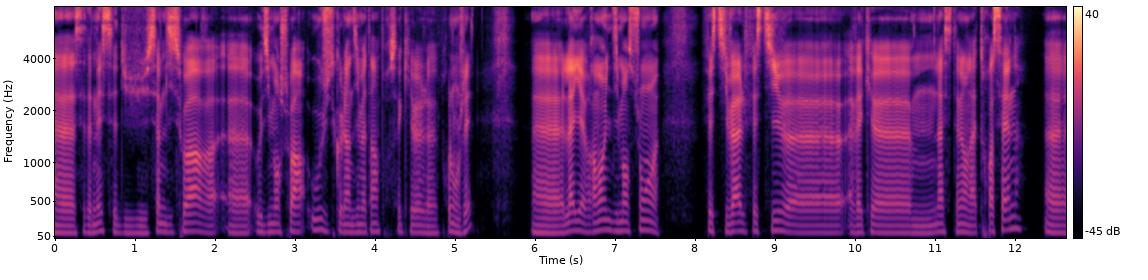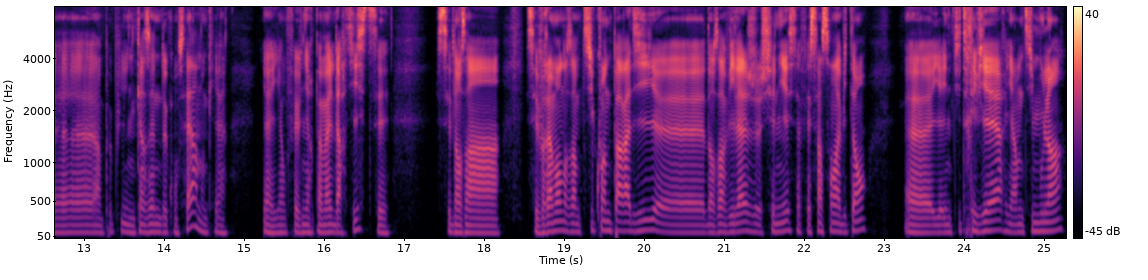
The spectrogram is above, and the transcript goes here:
Euh, cette année, c'est du samedi soir euh, au dimanche soir ou jusqu'au lundi matin pour ceux qui veulent prolonger. Euh, là, il y a vraiment une dimension festival, festive, avec... là, cette année, on a trois scènes, un peu plus d'une quinzaine de concerts. Donc, il y a, il y a- il y a- on fait venir pas mal d'artistes. C'est... C'est dans un, c'est vraiment dans un petit coin de paradis, dans un village chénier, ça fait 500 habitants. Euh, Il y a une petite rivière, il y a un petit moulin,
